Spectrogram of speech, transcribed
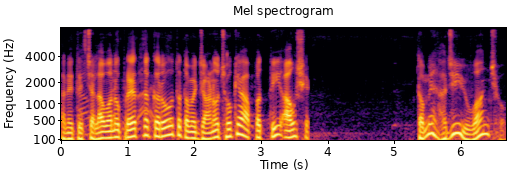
અને તે ચલાવવાનો પ્રયત્ન કરો તો તમે જાણો છો કે આપત્તિ આવશે. તમે હજી યુવાન છો.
